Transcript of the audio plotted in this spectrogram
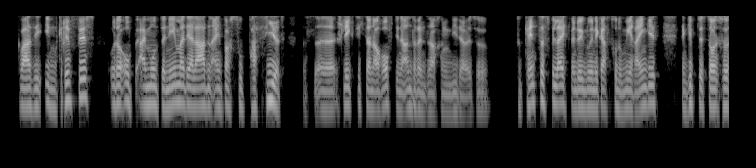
quasi im Griff ist oder ob einem Unternehmer der Laden einfach so passiert. Das äh, schlägt sich dann auch oft in anderen Sachen nieder. Also du kennst das vielleicht, wenn du irgendwo in eine Gastronomie reingehst, dann gibt es da so,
